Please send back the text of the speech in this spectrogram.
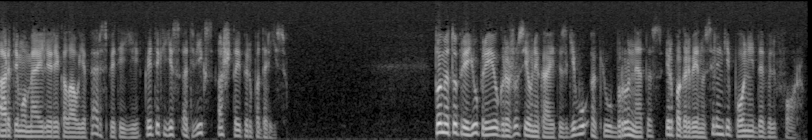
Artimo meilė reikalauja perspėti jį, kai tik jis atvyks, aš taip ir padarysiu. Tuo metu prie jų priejo gražus jaunikaitis, gyvų akių brunetas ir pagarbiai nusilenkė poniai de Vilfort.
